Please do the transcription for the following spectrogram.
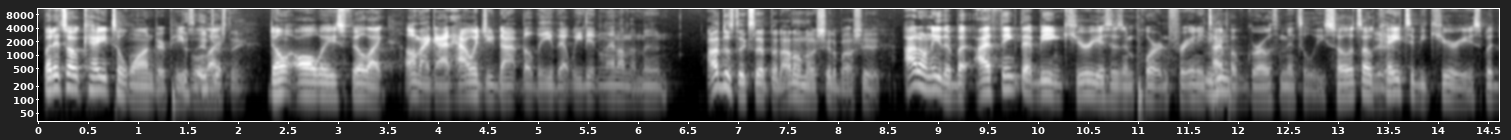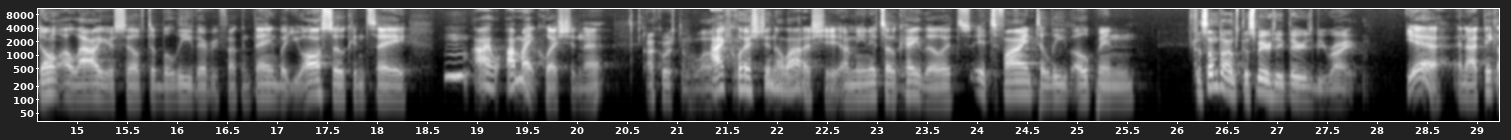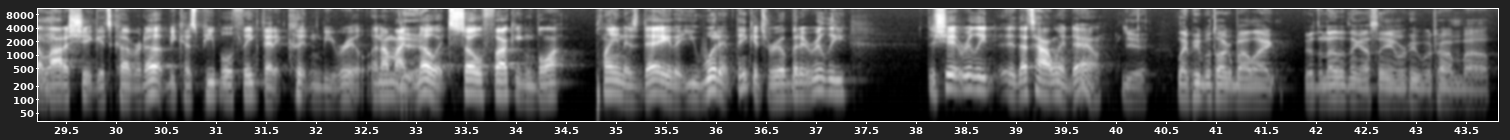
but it's okay to wander people. Like interesting. don't always feel like, "Oh my god, how would you not believe that we didn't land on the moon?" I just accept that I don't know shit about shit. I don't either, but I think that being curious is important for any type of growth mentally. So it's okay to be curious, but don't allow yourself to believe every fucking thing. But you also can say, hmm, I, I might question that. I question a lot. I question a lot of shit. I mean, it's okay though. It's it's fine to leave open. Because sometimes conspiracy theories be right. Yeah, and I think a mm. lot of shit gets covered up because people think that it couldn't be real, and I'm like, Yeah. no, it's so fucking blunt, plain as day that you wouldn't think it's real, but it really, the shit really, eh, that's how it went down. Yeah, like people talk about like there's another thing I seen where people were talking about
